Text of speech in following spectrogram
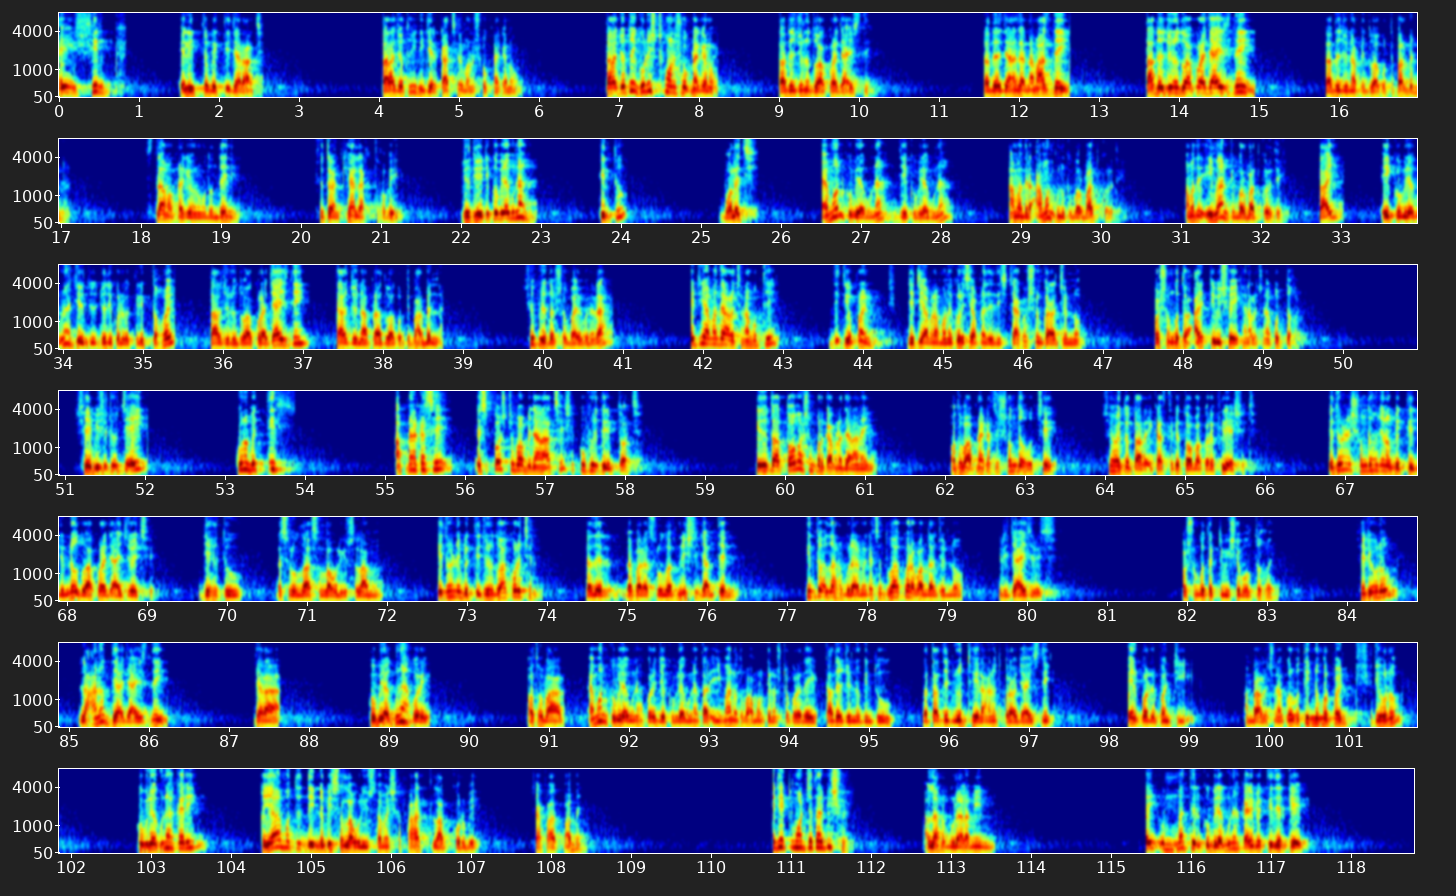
এই শির্ক এ লিপ্ত ব্যক্তি যারা আছে, তারা যতই নিজের কাছের মানুষ হোক না কেন, তারা যতই ঘনিষ্ঠ মানুষ হোক না কেন, তাদের জন্য দোয়া করা জায়জ নেই। তাদের জানাজার নামাজ নেই, তাদের জন্য দোয়া করা জায়জ নেই, তাদের জন্য আপনি দোয়া করতে পারবেন না। ইসলাম আপনাকে অনুমোদন দেয়নি। সুতরাং খেয়াল রাখতে হবে, যদিও এটি কবিরা গুণা কিন্তু বলেছি এমন কবিরা গুণা যে কবিরা গুণা আমাদের আমলগুলোকে বরবাদ করে দেয়, আমাদের ইমানকে বরবাদ করে দেয়। তাই এই কবিরা গুণা যদি কোনো ব্যক্তি লিপ্ত হয়, তার জন্য দোয়া করা জায়জ নেই, তার জন্য আপনারা দোয়া করতে পারবেন না। সুপ্রিয় দর্শক, ভাই বোনেরা, এটি আমাদের আলোচনার মধ্যে দ্বিতীয় পয়েন্ট, যেটি আমরা মনে করেছি আপনাদের দৃষ্টি আকর্ষণ করার জন্য। প্রসঙ্গত আরেকটি বিষয় এখানে আলোচনা করতে হয়। সেই বিষয়টি হচ্ছে এই, কোনো ব্যক্তির আপনার কাছে স্পষ্টভাবে জানা আছে, সে কুফুরিতে লিপ্ত আছে। কিন্তু তার তবা সম্পর্কে আপনার জানা নেই। অথবা আপনার কাছে সন্দেহ হচ্ছে, সে হয়তো তার এই কাছ থেকে তবা করে ফিরে এসেছে। এ ধরনের সন্দেহজনক ব্যক্তির জন্যও দোয়া করা জায়জ রয়েছে। যেহেতু রসুল্লাহ সাল্লাহ আলী সাল্লাম এই ধরনের ব্যক্তির জন্য দোয়া করেছেন। তাদের ব্যাপারে রসুল্লাহ নিশ্চিত জানতেন। কিন্তু আল্লাহ রাবুল আলমের কাছে দোয়া করা বান্দার জন্য এটি জায়জ রয়েছে। প্রসঙ্গত একটি বিষয় বলতে হয়। সেটি হলো লানত দেওয়া জায়জ নেই। যারা কবিরা গুনাহ করে, অথবা এমন কবিরা গুনাহ করে যে কবিরা গুনাহ তার ইমান অথবা আমলকে নষ্ট করে দেয়, তাদের জন্য কিন্তু তাদের বিরুদ্ধে লানত করাও জায়জ নেই। এরপরের পয়েন্টটি আমরা আলোচনা করব। তিন নম্বর পয়েন্ট সেটি হলো, কবিরা গুনাহকারী কেয়ামতুদ্দিন নবী সাল্লাহ আলী ইসলামের সাফাত লাভ করবে। সাফাত পাবেন। এটি একটি মর্যাদার বিষয়। আল্লাহ রবুল আলমিন এই উম্মাতের কবিরা, গুনাহকারী ব্যক্তিদেরকে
